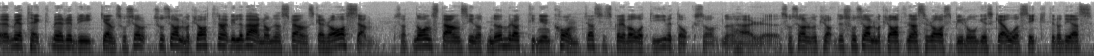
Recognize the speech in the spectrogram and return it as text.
Eh, med, med, med rubriken Socialdemokraterna ville värna om den svenska rasen. Så att någonstans i något nummer av tidningen Kontra så ska det vara återgivet också det här eh, socialdemokrat Socialdemokraternas rasbiologiska åsikter och deras,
